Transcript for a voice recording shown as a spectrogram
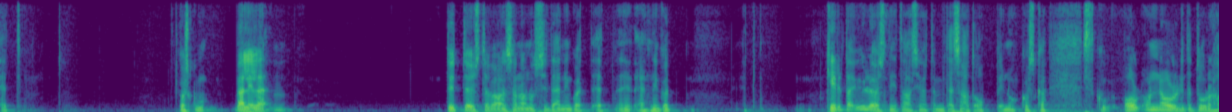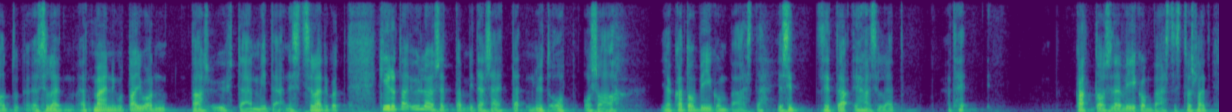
että koska välillä tyttöystävä on sanonut sitä, niin kuin, että, että, että, että, että kirjoita ylös niitä asioita, mitä sä oot oppinut, koska sit kun on ollut niitä turhautu, sillä, että mä en niin kuin tajua taas yhtään mitään, niin sitten sillä niin että kirjoita ylös, että mitä sä et nyt op, osaa, ja kato viikon päästä. Ja sitten sit ihan silleen, että, että he, katsoo sitä viikon päästä, sitten että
